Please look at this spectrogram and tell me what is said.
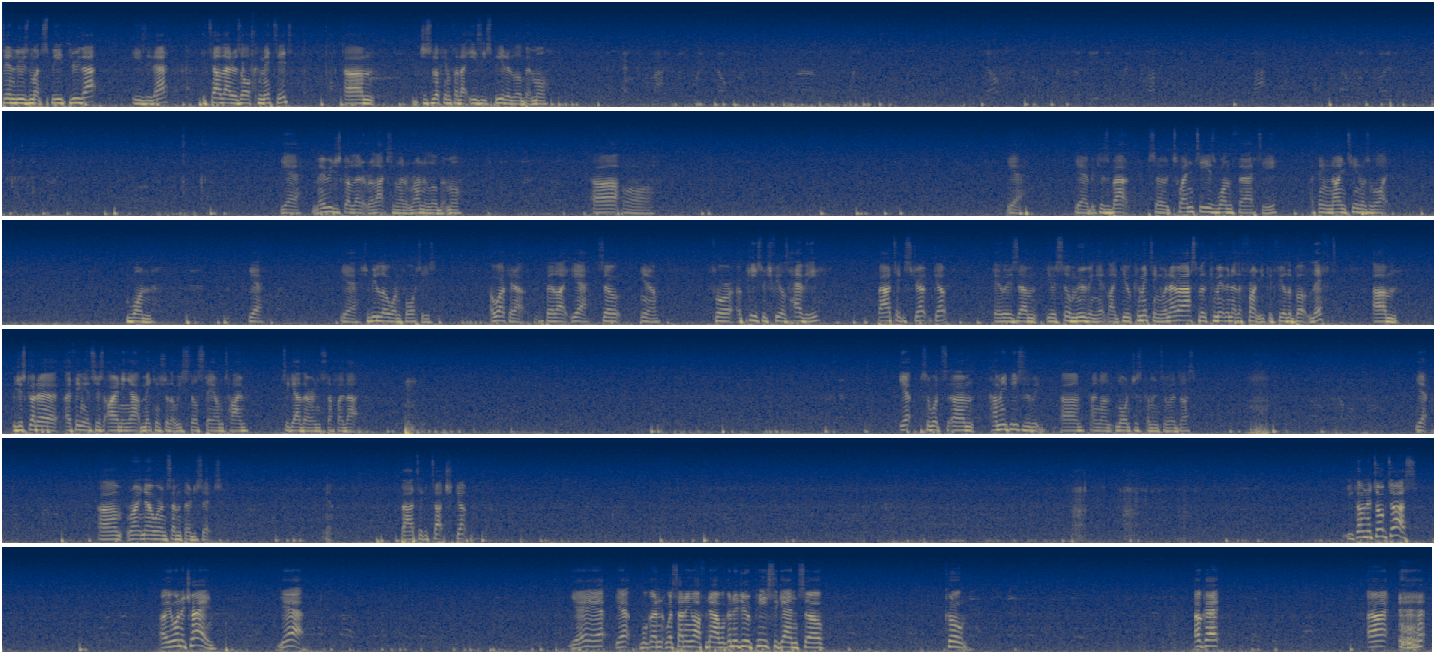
didn't lose much speed through that, easy there. You tell that it was all committed, um, just looking for that easy speed a little bit more. Yeah, maybe just gotta let it relax and let it run a little bit more. Uh, oh. Yeah, yeah, because about, so 20 is 130, I think 19 was like 1, yeah, yeah, should be low 140s. I'll work it out, but like, yeah, so, you know, for a piece which feels heavy, bow, take a stroke, go it was um, you were still moving it, like you were committing. Whenever I asked for the commitment at the front, you could feel the boat lift. Um, we just gotta, I think it's just ironing out, making sure that we still stay on time together and stuff like that. Yep, so what's, um, how many pieces are we, um, hang on, launch is coming towards us. Yep. Um, right now we're on 736 bad, take a touch, go. You coming to talk to us? Oh, you want to train? Yeah. Yeah, yeah, yeah. We're going. We're setting off now. We're going to do a piece again. So, cool. Okay. Alright. yeah.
